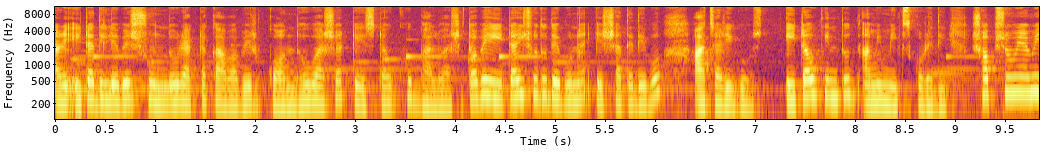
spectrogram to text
আর এটা দিলে বেশ সুন্দর একটা কাবাবের গন্ধও আসে টেস্টটাও খুব ভালো আসে। তবে এইটাই শুধু দেবো না, এর সাথে দেবো আচারি গোস্ত। এইটাও কিন্তু আমি মিক্স করে দিই। সবসময় আমি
